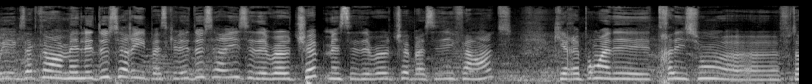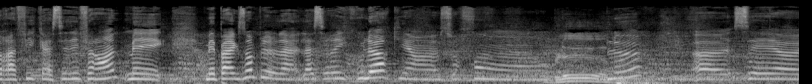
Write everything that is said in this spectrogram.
Oui, exactement. Mais les deux séries, parce que les deux séries, c'est des road trips, mais c'est des road trips assez différentes, qui répondent à des traditions euh, photographiques assez différentes. Mais, mais par exemple, la, la série Couleur, qui est un- sur fond Bleu. bleu, euh, c'est, euh,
